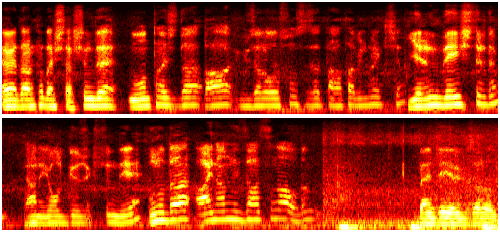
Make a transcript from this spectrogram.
Evet arkadaşlar şimdi montajda daha güzel olsun size tanıtabilmek için yerini değiştirdim. Yani yol gözüksün diye. Bunu da aynanın hizasına aldım. Bence yeri güzel oldu.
